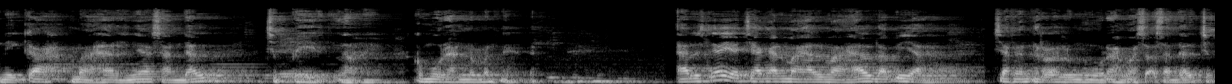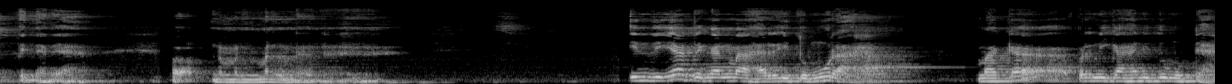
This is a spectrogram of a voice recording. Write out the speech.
nikah maharnya sandal jepit. Nah, kemurahan temennya. Harusnya ya jangan mahal-mahal tapi ya jangan terlalu murah masa sandal jepit ya. Oh, nemen-nemen. Intinya dengan mahar itu murah Maka pernikahan itu mudah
